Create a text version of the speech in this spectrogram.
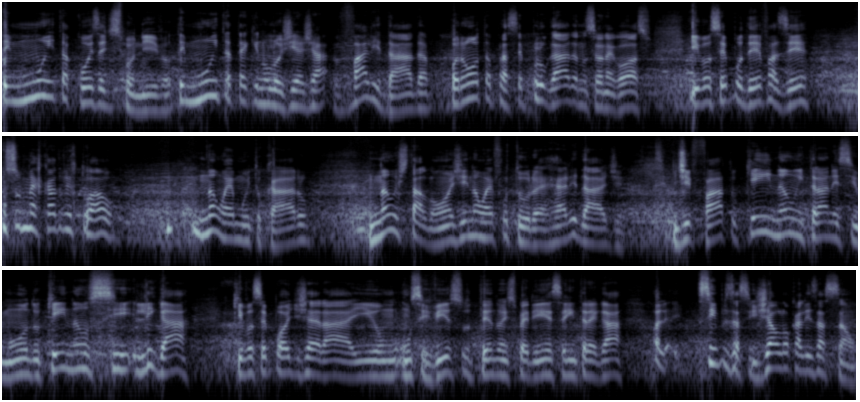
tem muita coisa disponível, tem muita tecnologia já validada, pronta para ser plugada no seu negócio e você poder fazer um supermercado virtual. Não é muito caro, não está longe e não é futuro, é realidade. De fato, quem não entrar nesse mundo, quem não se ligar que você pode gerar aí um, um serviço tendo uma experiência entregar. Olha, simples assim, geolocalização.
